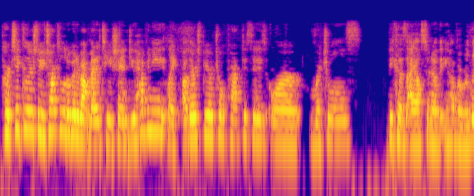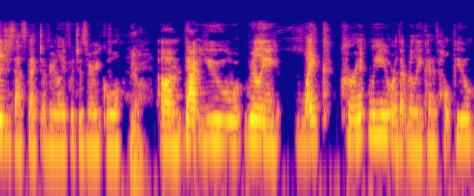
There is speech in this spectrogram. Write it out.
particular so you talked a little bit about meditation. Do you have any like other spiritual practices or rituals because I also know that you have a religious aspect of your life which is very cool. Yeah. Um that you really like currently or that really kind of help you?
